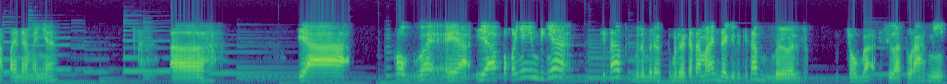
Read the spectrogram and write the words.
apa namanya eh ya kok gue ya ya pokoknya intinya kita bener-bener bener kata Mada gitu kita bener coba silaturahmi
